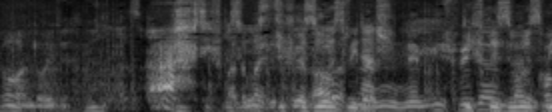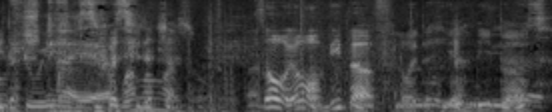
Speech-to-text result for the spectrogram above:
Ja, Leute. ne? Ach, die Frisur, ist- die Frisur ist wieder. Die Frisur ist wieder. Die Frisur ist wieder. So, ja, Rebirth, Leute. Hier, Rebirth.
